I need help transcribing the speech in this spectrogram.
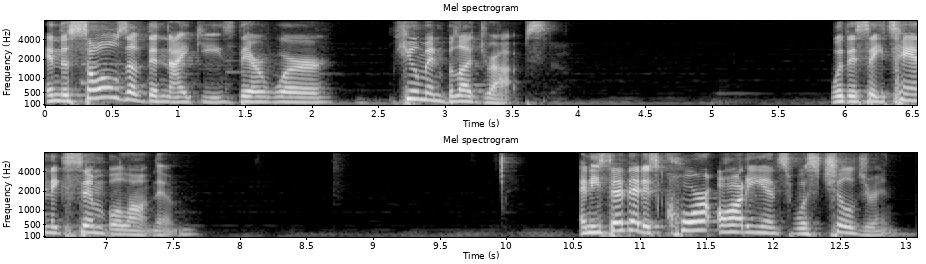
In the soles of the Nikes, there were human blood drops with a satanic symbol on them. And he said that his core audience was children.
